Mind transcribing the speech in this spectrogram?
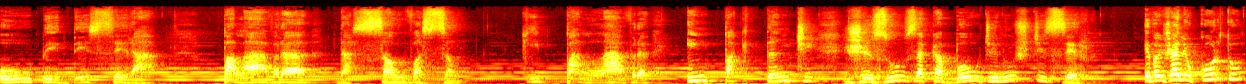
obedecerá. Palavra da salvação. Que palavra impactante Jesus acabou de nos dizer. Evangelho curto,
